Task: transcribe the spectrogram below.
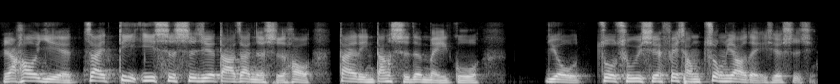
然后也在第一次世界大战的时候带领当时的美国有做出一些非常重要的一些事情，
